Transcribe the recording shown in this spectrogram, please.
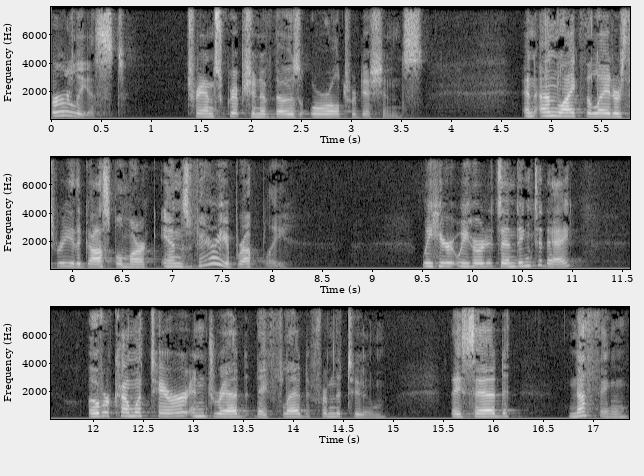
earliest transcription of those oral traditions. And unlike the later three, the Gospel Mark ends very abruptly. We, hear, we heard its ending today. Overcome with terror and dread, they fled from the tomb. They said nothing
